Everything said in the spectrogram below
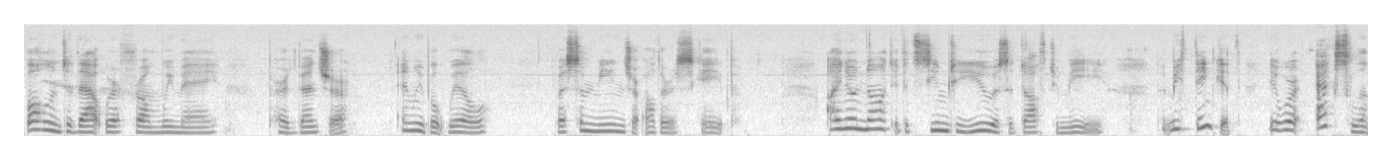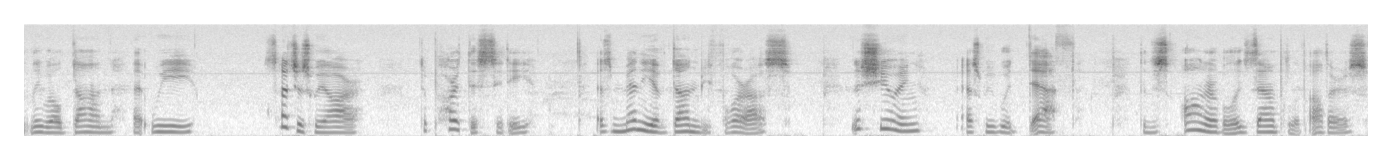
fall into that wherefrom we may, peradventure, and we but will, by some means or other escape. I know not if it seem to you as it doth to me, but methinketh it were excellently well done that we, such as we are, depart this city, as many have done before us, and eschewing, as we would death, the dishonourable example of others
